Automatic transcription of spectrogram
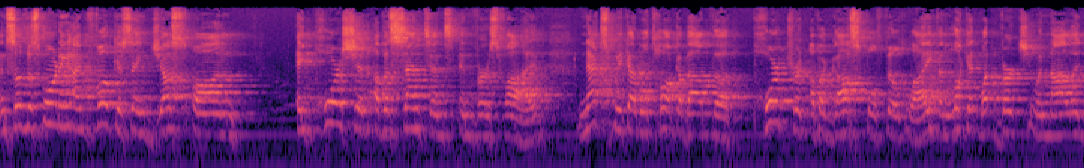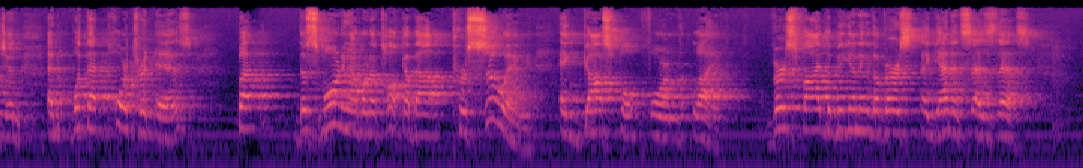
And so this morning I'm focusing just on a portion of a sentence in verse 5. Next week I will talk about the portrait of a gospel filled life and look at what virtue and knowledge and, and what that portrait is. But this morning I want to talk about pursuing a gospel formed life. Verse 5, the beginning of the verse, again it says this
